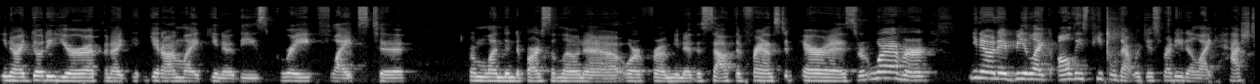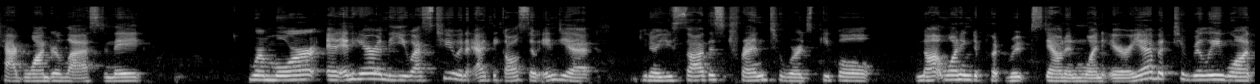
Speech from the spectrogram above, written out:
you know, I'd go to Europe and I'd get on like, you know, these great flights to from London to Barcelona or from, you know, the south of France to Paris or wherever, you know, and it'd be like all these people that were just ready to like hashtag wanderlust and they were more, and, and here in the US too, and I think also India, you know, you saw this trend towards people not wanting to put roots down in one area, but to really want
